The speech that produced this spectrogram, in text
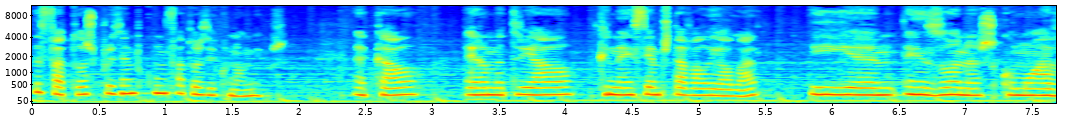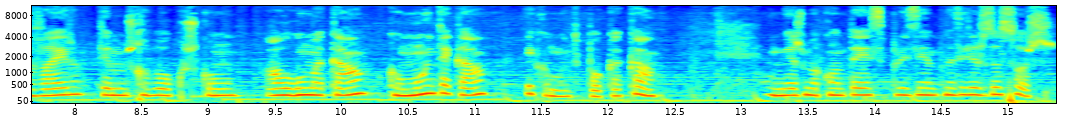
de fatores, por exemplo, como fatores económicos. A cal era um material que nem sempre estava ali ao lado e eh, em zonas como Aveiro temos rebocos com alguma cal, com muita cal e com muito pouca cal. O mesmo acontece, por exemplo, nas Ilhas dos Açores,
